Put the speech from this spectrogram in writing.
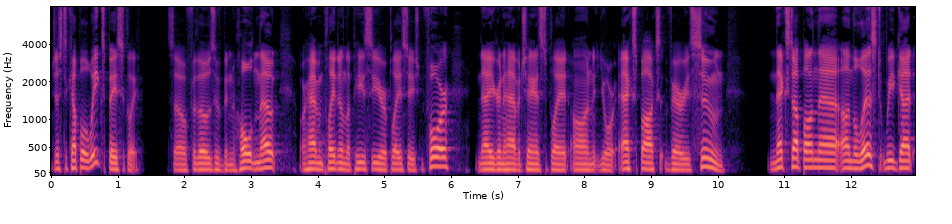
just a couple of weeks, basically. So for those who've been holding out or haven't played it on the PC or PlayStation 4, now you're going to have a chance to play it on your Xbox very soon. Next up on the on the list, we got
